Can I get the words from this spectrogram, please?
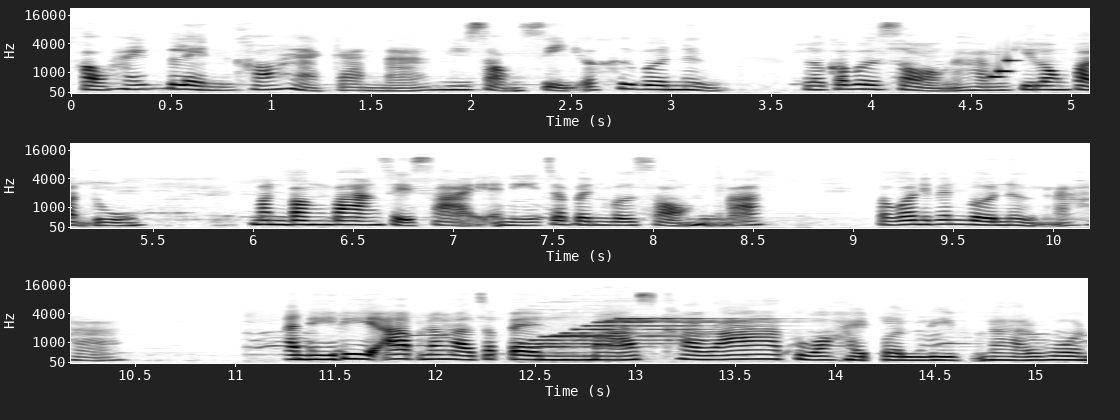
เขาให้เบลนด์เข้าหากันนะ มีสองสีก็คือเบอร์หนึ่ง แล้วก็เบอร์สองนะคะ เมื่อกี้ลองปัดดู มันบางๆใสๆอันนี้จะเป็นเบอร์สองเห็นปะแล้วก็นนี้เป็นเบอร์หนึ่งนะคะ อันนี้ดีอัพนะคะ จะเป็นมาสคาร่าตัวไฮเปอร์ลิฟนะคะทุกคน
